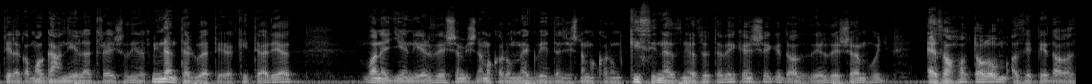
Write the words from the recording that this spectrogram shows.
tényleg a magánéletre és az élet minden területére kiterjed. Van egy ilyen érzésem, és nem akarom megvédeni, és nem akarom kiszínezni az ő tevékenységét, de az az érzésem, hogy ez a hatalom azért például az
